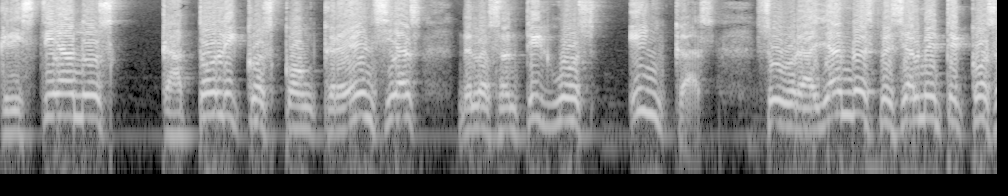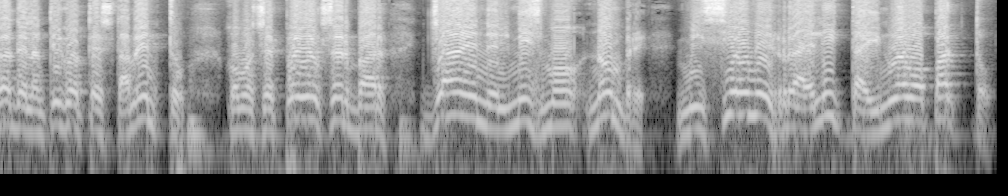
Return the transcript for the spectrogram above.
cristianos católicos con creencias de los antiguos incas, subrayando especialmente cosas del Antiguo Testamento, como se puede observar ya en el mismo nombre, misión israelita y nuevo pacto,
